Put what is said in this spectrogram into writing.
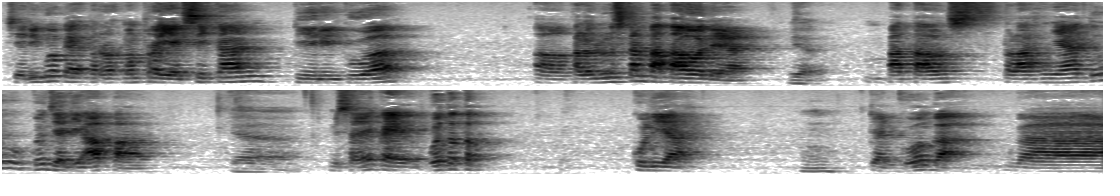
Jadi gue kayak memproyeksikan diri gue eh, kalau lulus kan 4 tahun ya. Ya. 4 tahun setelahnya tuh gue jadi apa? Ya. Misalnya kayak gue tetap kuliah Hmm. Dan gue nggak nggak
